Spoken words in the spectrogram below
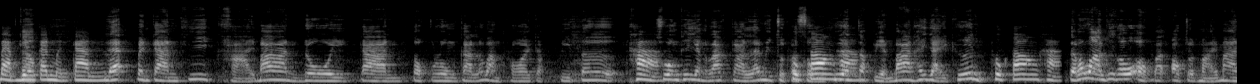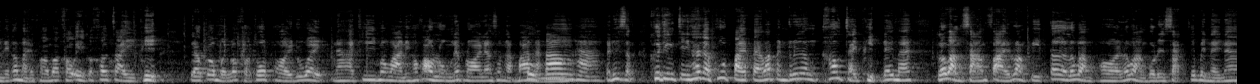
แบบเดียวกันเหมือนกัน และเป็นการที่ขายบ้านโดยการตกลงกันระหว่างพลอยกับปีเตอร์ ค่ะ ช่วงที่ยังรักกันและมีจุดประสงถูกต้องค์เพื่อค่ะ จะเปลี่ยนบ้านให้ใหญ่ขึ้น ถูกต้องค่ะ แต่เมื่อวานที่เขาออกมาออกจดหมายมาเนี่ยก็หมายความว่าเขาเองก็เข้าใจผิด แล้วก็เหมือนว่าขอโทษพลอยด้วยนะฮะที่เมื่อวานนี้เขาก็เอาลงเรียบร้อยแล้วสำหรับบ้านหลังถูกต้องนี้ค่ะ และที่สำคือจริงๆ ถ้าจะพูดไปแปลว่าเป็นเรื่องเข้าใจผิดได้ไหมระหว่างสามฝ่ายระหว่างปีเตอร์ระหว่างพลอยระหว่างบริษัทที่เป็นนายหน้า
